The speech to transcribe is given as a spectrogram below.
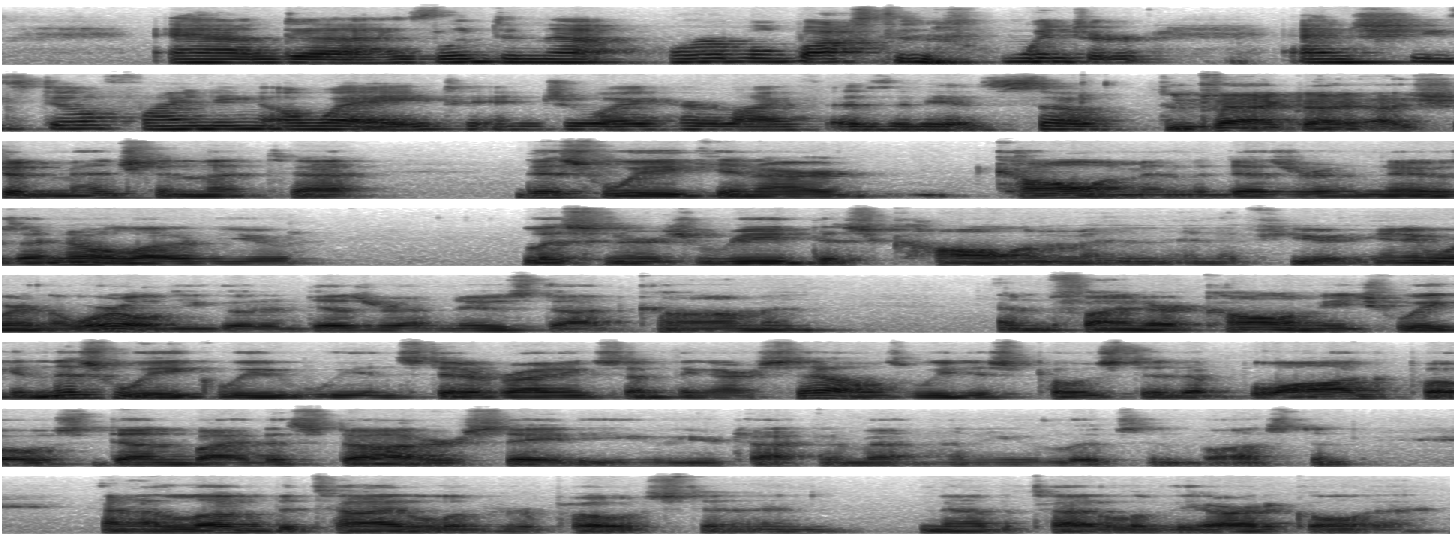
and uh, has lived in that horrible Boston winter, and she's still finding a way to enjoy her life as it is. So, in fact, I, I should mention that uh, this week in our column in the Deseret News. I know a lot of you listeners read this column, and, and if you're anywhere in the world, you go to DeseretNews.com and and find our column each week. And this week, we, we instead of writing something ourselves, we just posted a blog post done by this daughter, Saydi, who you're talking about, honey, who lives in Boston. And I love the title of her post, and now the title of the article. Uh,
